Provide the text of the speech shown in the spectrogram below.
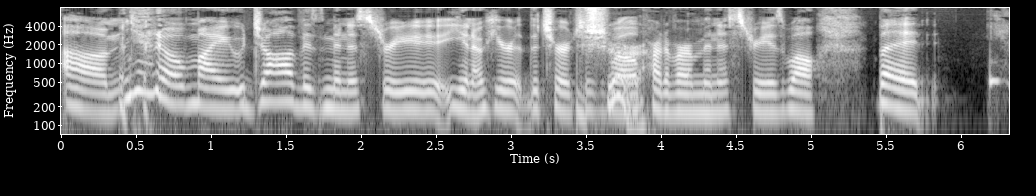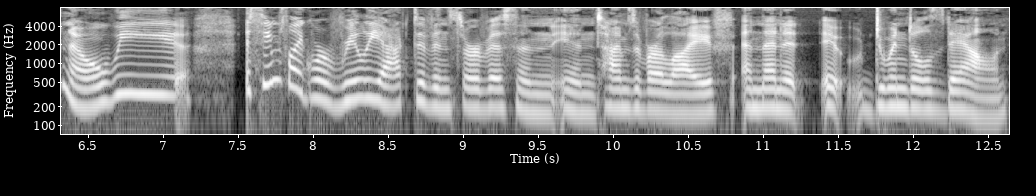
Um, you know, my job is ministry. You know, here at the church as well, part of our ministry as well, but you know, we it seems like we're really active in service and in times of our life, and then it it dwindles down.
